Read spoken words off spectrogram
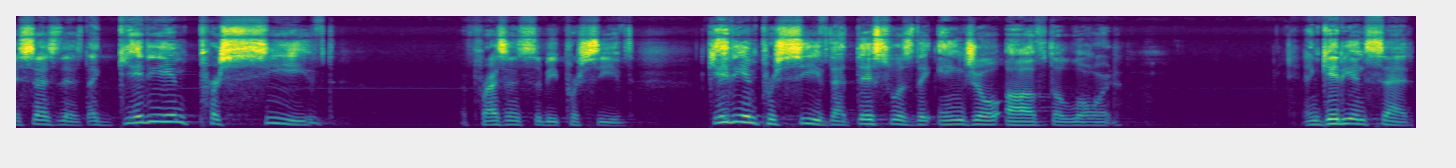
it says this that Gideon perceived a presence to be perceived. Gideon perceived that this was the angel of the Lord. And Gideon said,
